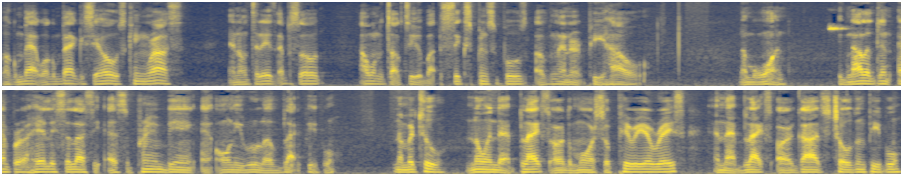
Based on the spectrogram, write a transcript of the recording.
Welcome back, welcome back. It's your host, King Ross. And on today's episode, I want to talk to you about the six principles of Leonard P. Howell. Number one, acknowledging Emperor Haile Selassie as supreme being and only ruler of black people. Number two, knowing that blacks are the more superior race and that blacks are God's chosen people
